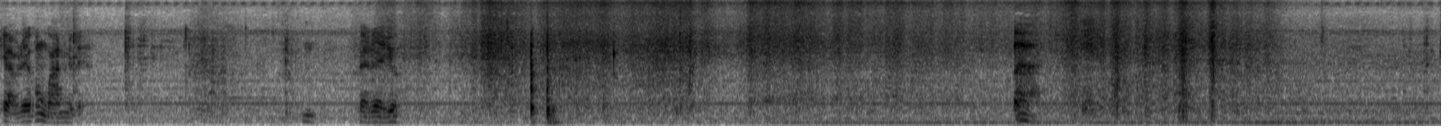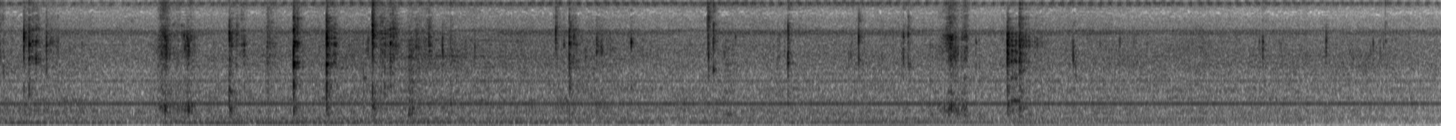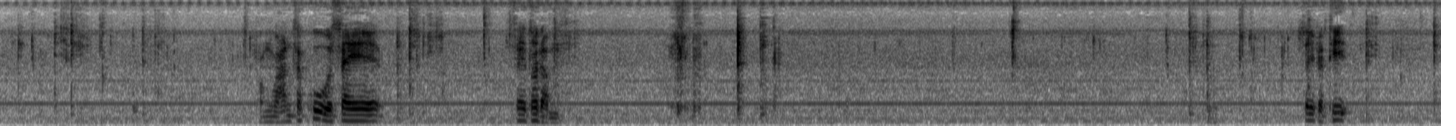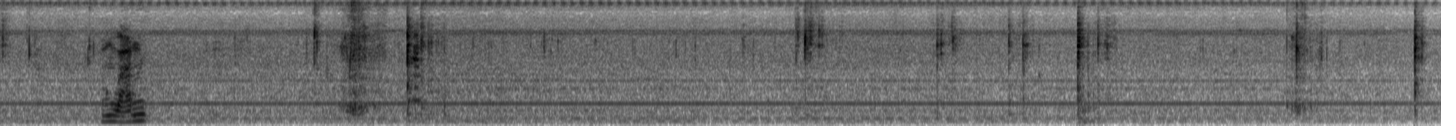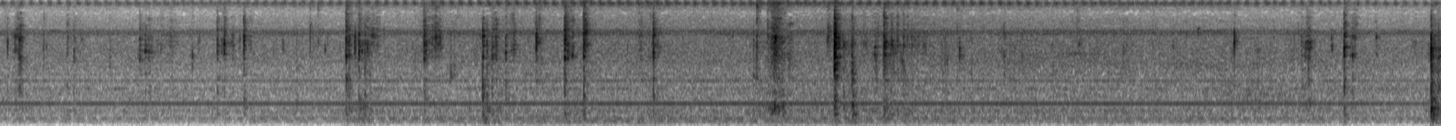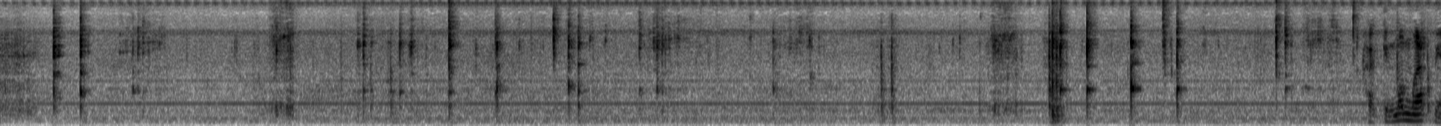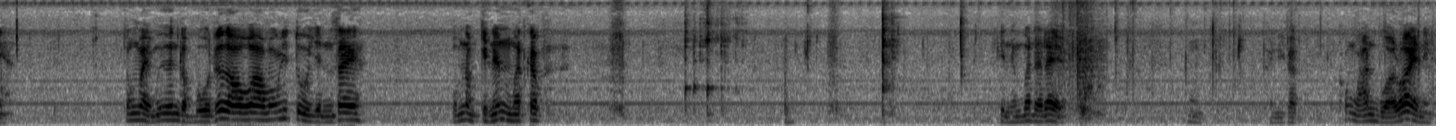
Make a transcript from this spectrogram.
แก้วเรียของหวานกันเลยไปเลยอยู่านสักคู่ใส่ใส่ถั่วดำใส่กะทิของหวาน กินมะเมือดเนี่ยจงไว้มืออื่นกับบูดหรือเอาเอามีตู้เย็นใส่ผมนำกินนั่นเมือดครับ กินถึงเมือดได้อันนี้ครับของหวานบัวร้อยนี่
